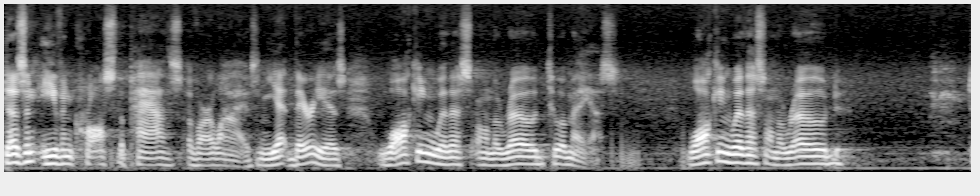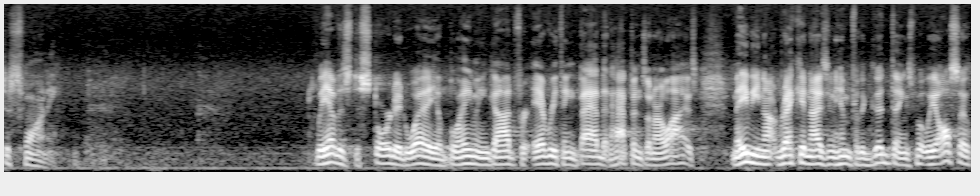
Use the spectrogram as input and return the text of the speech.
doesn't even cross the paths of our lives. And yet there he is, walking with us on the road to Emmaus, walking with us on the road to Suwanee. We have this distorted way of blaming God for everything bad that happens in our lives. Maybe not recognizing Him for the good things, but we also,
